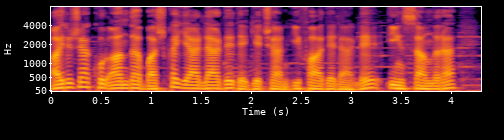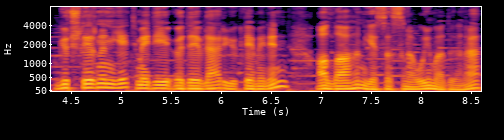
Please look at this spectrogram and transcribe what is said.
Ayrıca Kur'an'da başka yerlerde de geçen ifadelerle insanlara güçlerinin yetmediği ödevler yüklemenin Allah'ın yasasına uymadığına,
